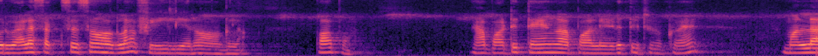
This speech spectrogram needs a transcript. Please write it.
ஒரு வேளை சக்ஸஸும் ஆகலாம் ஃபெயிலியரும் ஆகலாம். பார்ப்போம். நான் பாட்டு தேங்காய் பால் எடுத்துகிட்டு இருக்கிறேன் மல்லா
